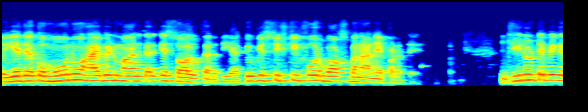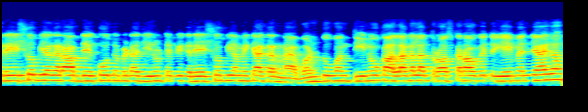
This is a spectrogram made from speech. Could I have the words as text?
तो ये देखो मोनो हाइब्रिड मान करके सॉल्व कर दिया, क्योंकि 64 बॉक्स बनाने पड़ते। जीनोटिपिक रेशियो भी अगर आप देखो तो बेटा जीनोटिपिक रेशियो भी हमें क्या करना है? वन टू वन तीनों का अलग अलग क्रॉस कराओगे तो यही बन जाएगा।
